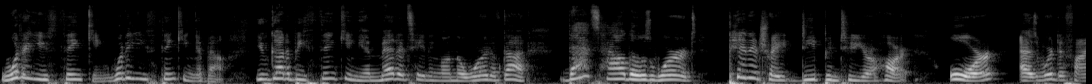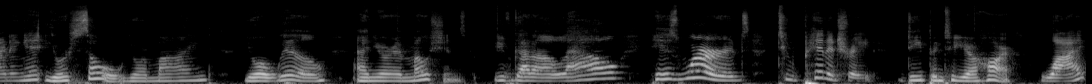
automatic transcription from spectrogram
what are you thinking? What are you thinking about? You've got to be thinking and meditating on the word of God. That's how those words penetrate deep into your heart. Or, as we're defining it, your soul, your mind, your will, and your emotions. You've got to allow his words to penetrate deep into your heart. Why?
